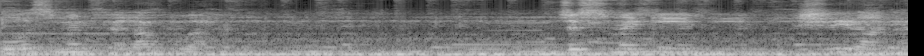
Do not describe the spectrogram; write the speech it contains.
कोस में फैला हुआ है जिसमें कि श्री राधा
